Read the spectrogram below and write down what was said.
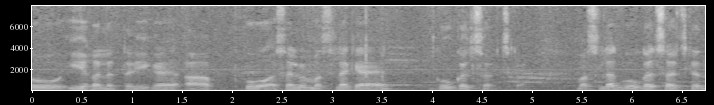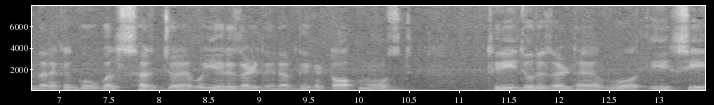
तो ये गलत तरीका है। आपको असल में मसला क्या है? गूगल सर्च का। मसला गूगल सर्च के अंदर है कि गूगल सर्च जो है वो ये रिज़ल्ट दे रहा है। अब देखें टॉप मोस्ट थ्री जो रिज़ल्ट हैं, वो इसी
